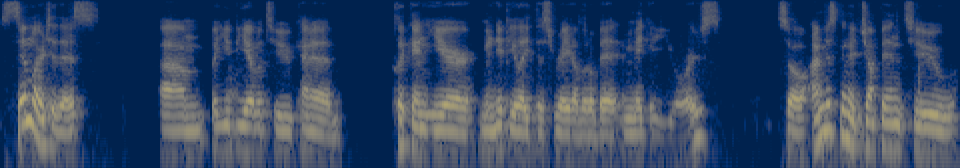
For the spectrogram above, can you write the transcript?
similar to this, um, but you'd be able to kind of click in here, manipulate this rate a little bit and make it yours. So I'm just gonna jump into,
